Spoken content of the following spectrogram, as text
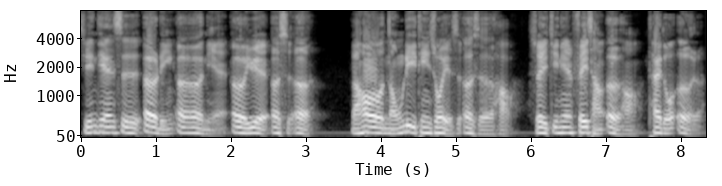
今天是二零二二年二月二十二，然后农历听说也是二十二号，所以今天非常饿哈，太多饿了。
